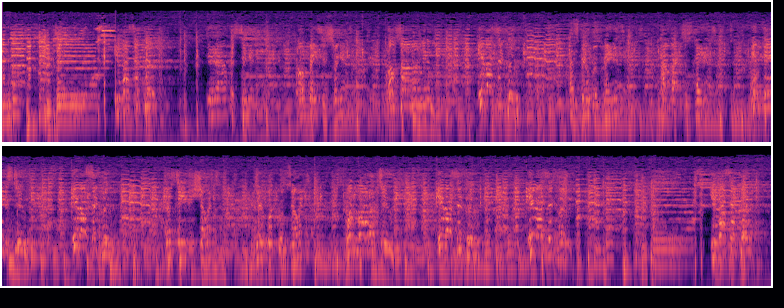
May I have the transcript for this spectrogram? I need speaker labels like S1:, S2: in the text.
S1: Give us a clue. Did Elvis sing it? Or Basie swing it? Oh, someone new. Give us a clue. Has Spielberg made it? Have actors played it? In theaters too. Give us a clue. Does TV show it? Do bookrooms know it? One word or two. Give us a clue. Liebe sind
